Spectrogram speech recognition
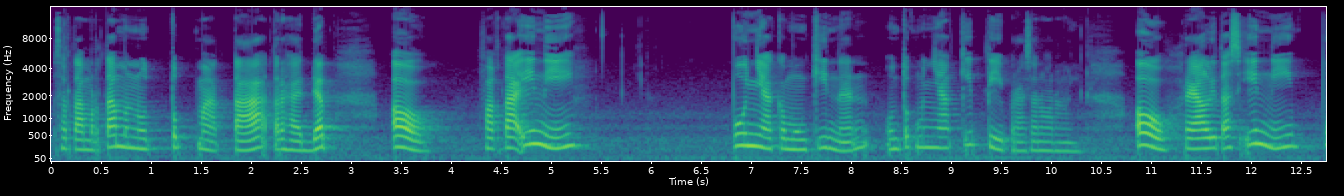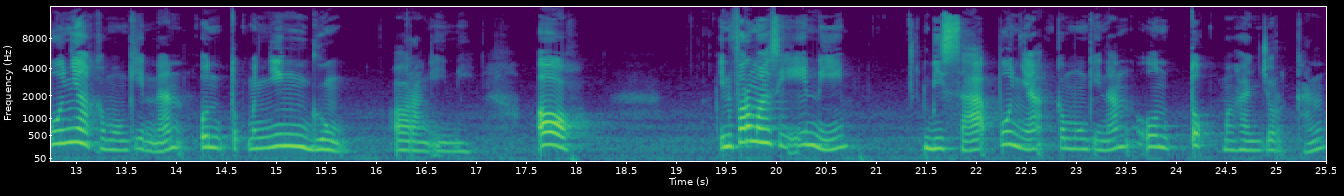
serta merta menutup mata terhadap oh fakta ini punya kemungkinan untuk menyakiti perasaan orang lain. Oh, realitas ini punya kemungkinan untuk menyinggung orang ini. Oh, informasi ini bisa punya kemungkinan untuk menghancurkan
